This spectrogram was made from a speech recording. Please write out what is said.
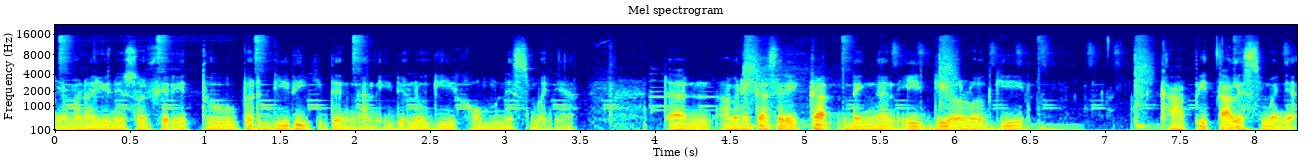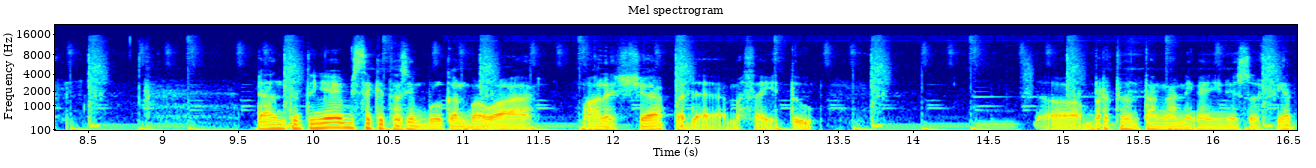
yang mana Uni Soviet itu berdiri dengan ideologi komunismenya dan Amerika Serikat dengan ideologi kapitalismenya dan tentunya bisa kita simpulkan bahwa Malaysia pada masa itu uh, bertentangan dengan Uni Soviet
